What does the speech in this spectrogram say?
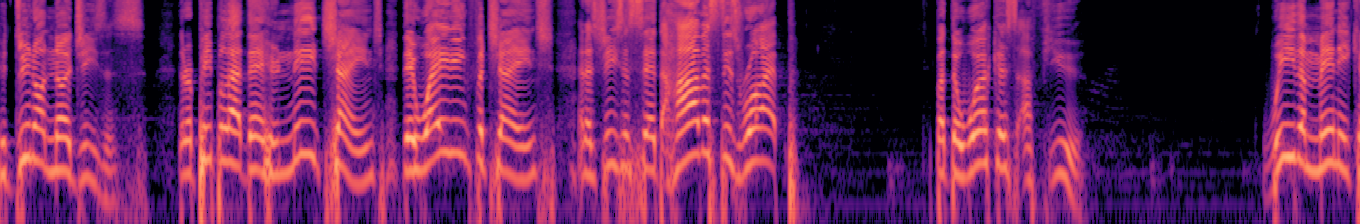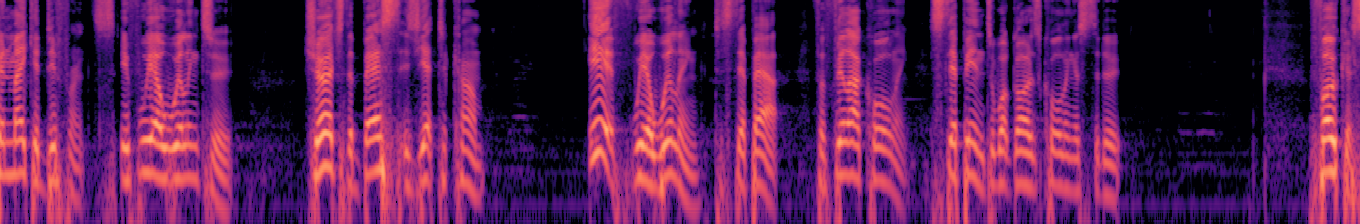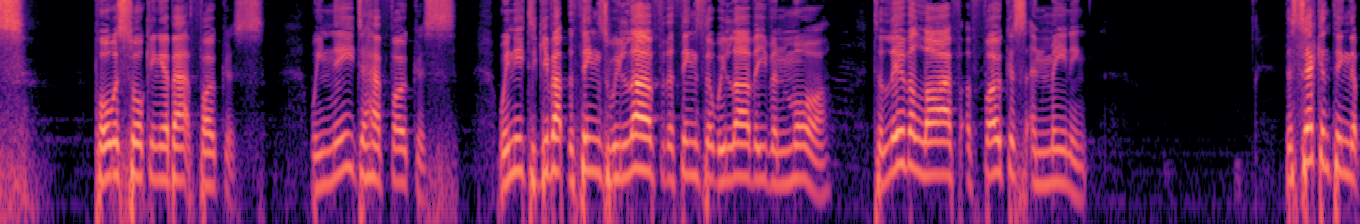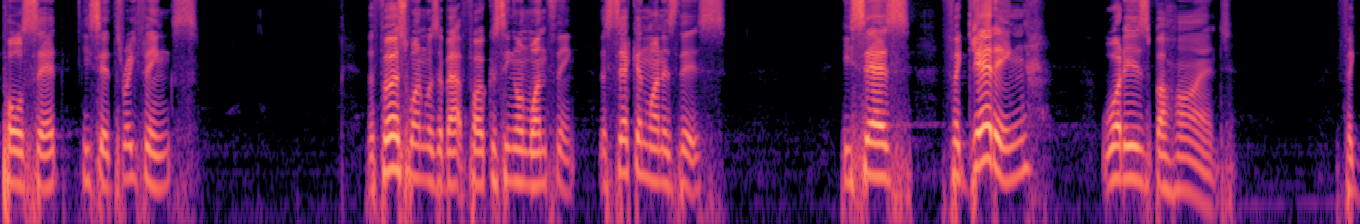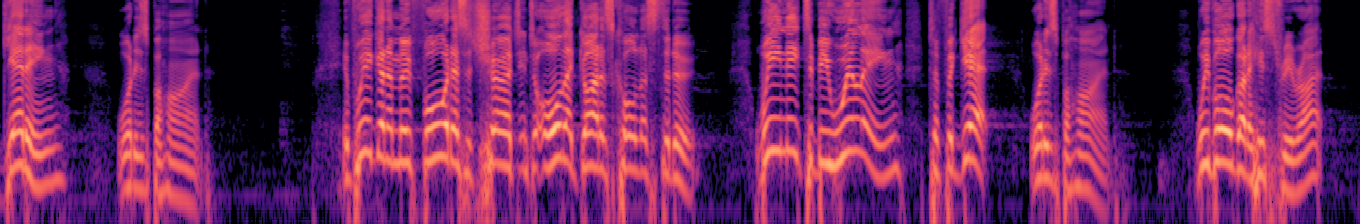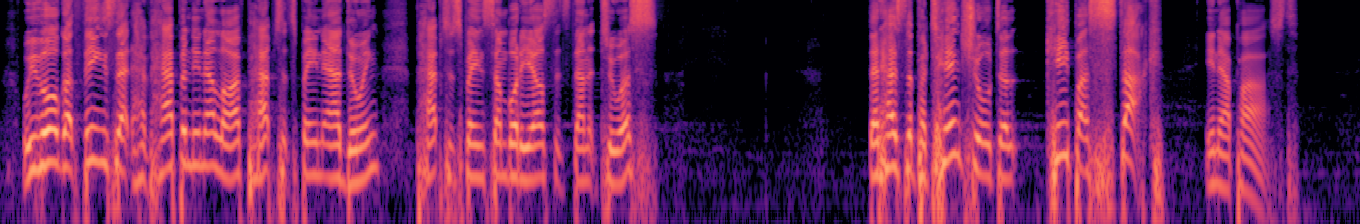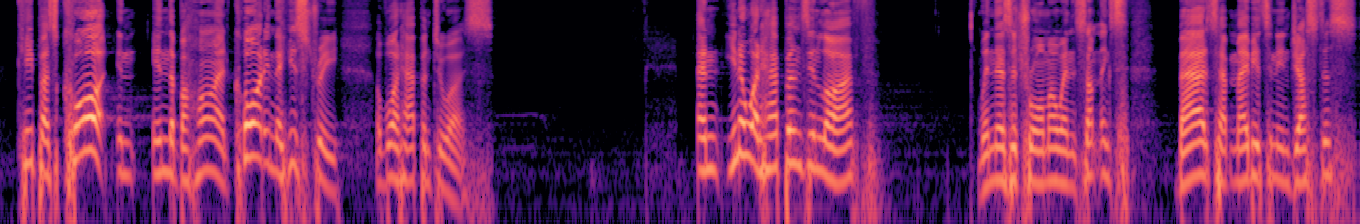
who do not know Jesus. There are people out there who need change. They're waiting for change. And as Jesus said, the harvest is ripe, but the workers are few. We, the many, can make a difference if we are willing to. Church, the best is yet to come if we are willing to step out, fulfill our calling, step into what God is calling us to do. Focus. Paul was talking about focus. We need to have focus. We need to give up the things we love for the things that we love even more, to live a life of focus and meaning. The second thing that Paul said, he said three things. The first one was about focusing on one thing. The second one is this he says, forgetting what is behind. Forgetting what is behind. If we're going to move forward as a church into all that God has called us to do, we need to be willing to forget what is behind. We've all got a history, right? We've all got things that have happened in our life. Perhaps it's been our doing, perhaps it's been somebody else that's done it to us. That has the potential to keep us stuck in our past, keep us caught in, in the behind, caught in the history of what happened to us. And you know what happens in life when there's a trauma, when something's bad, it's happened, maybe it's an injustice,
